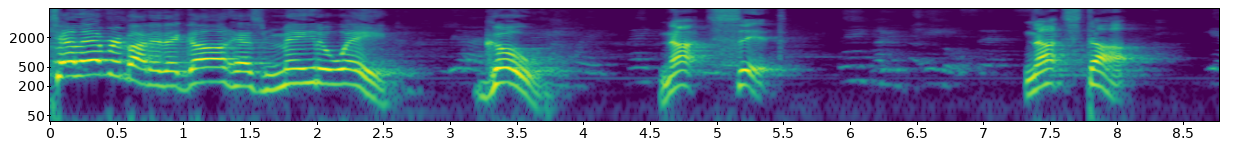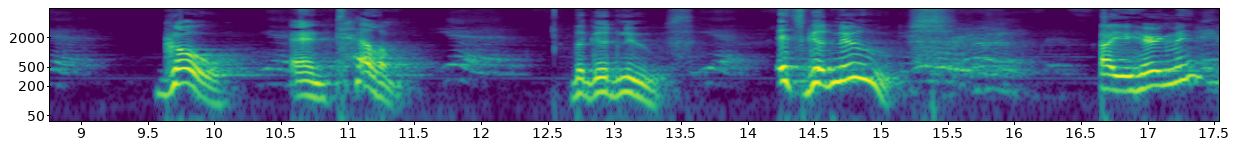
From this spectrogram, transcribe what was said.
Tell everybody that God has made a way. Go, not sit, not stop. Go and tell them. the good news. It's good news. Are you hearing me?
